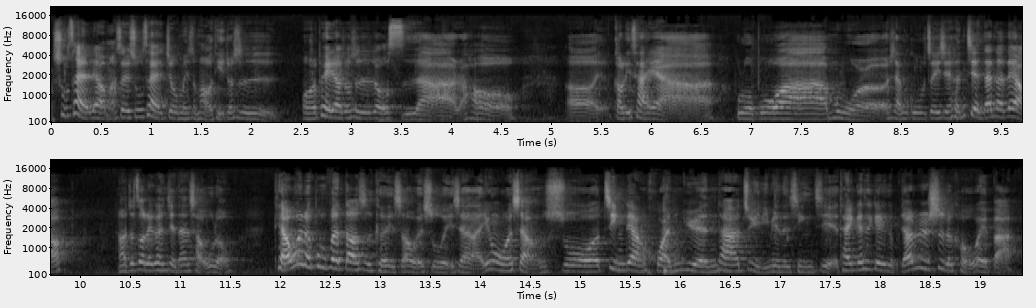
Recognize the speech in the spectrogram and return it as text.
蔬菜料嘛，所以蔬菜就没什么好提，就是。我的配料就是肉丝啊，然后呃高丽菜呀、胡萝卜啊、木耳、香菇这些很简单的料，然后就做了一个很简单的炒乌龙。调味的部分倒是可以稍微说一下啦，因为我想说尽量还原它剧里面的情节，它应该是一个比较日式的口味吧。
